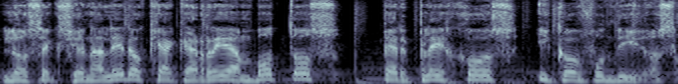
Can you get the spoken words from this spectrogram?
Los seccionaleros que acarrean votos perplejos y confundidos.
